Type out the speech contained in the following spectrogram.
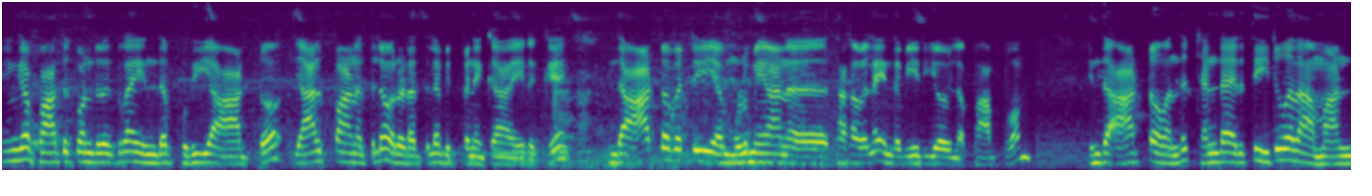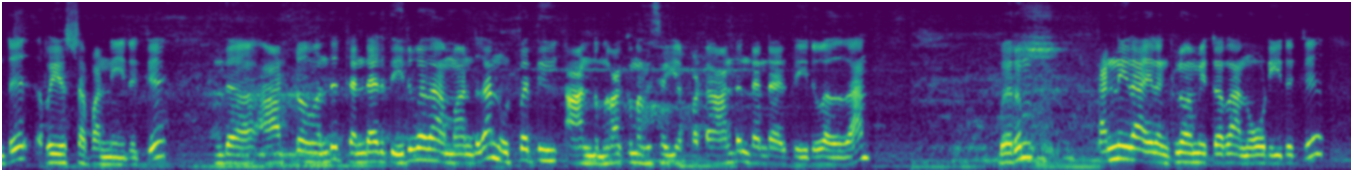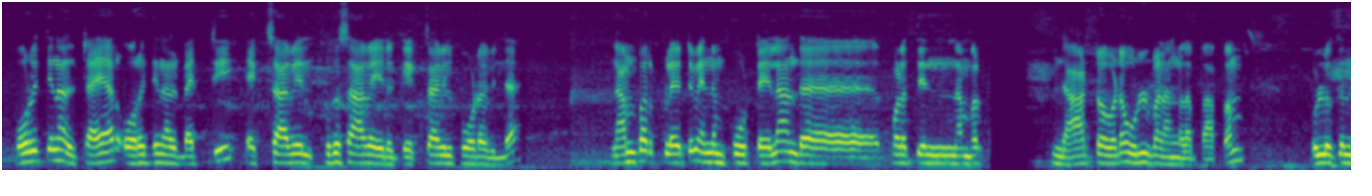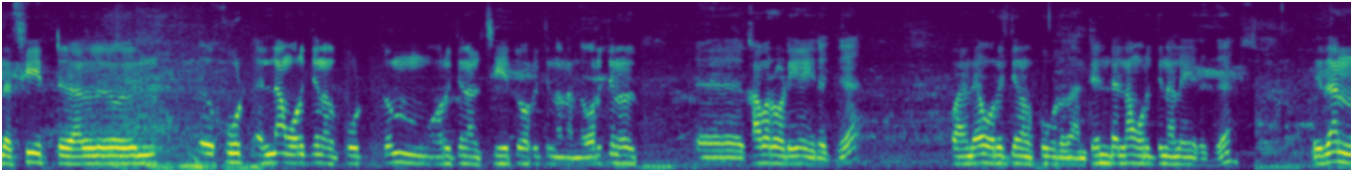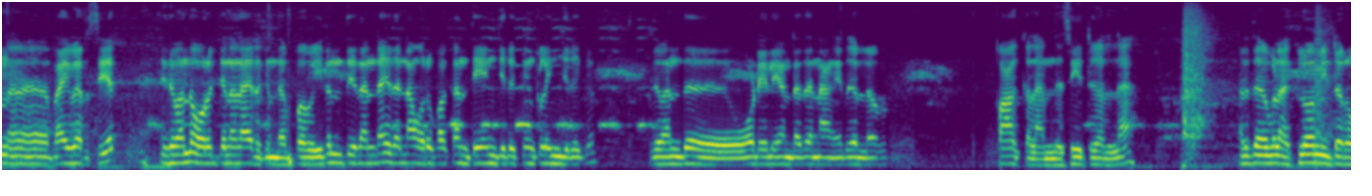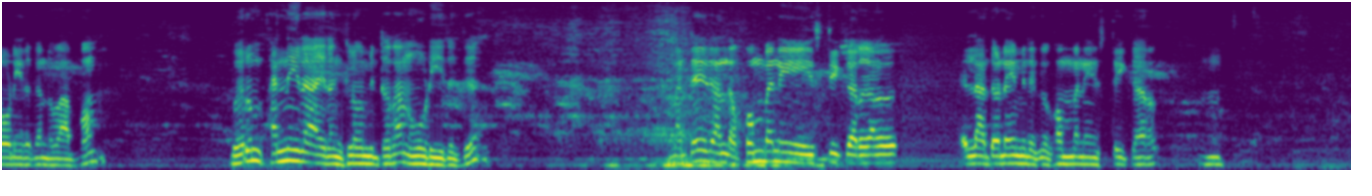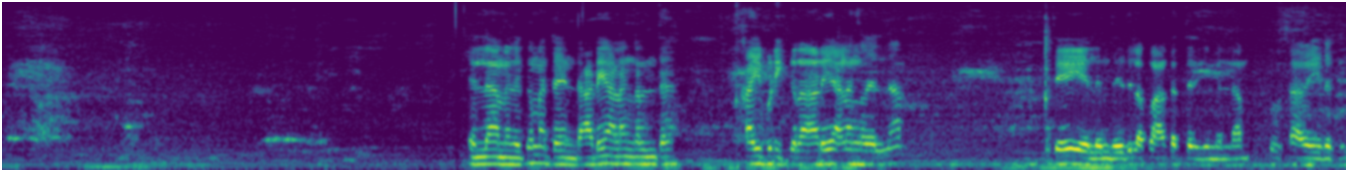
நீங்கள் பார்த்து கொண்டிருக்கிற இந்த புதிய ஆட்டோ யாழ்ப்பாணத்தில் ஒரு இடத்துல விற்பனைக்காக இருக்குது இந்த ஆட்டோ பற்றிய முழுமையான தகவலை இந்த வீடியோவில் பார்ப்போம். இந்த ஆட்டோ வந்து ரெண்டாயிரத்தி இருபதாம் ஆண்டு ரிஜிஸ்டர் பண்ணியிருக்கு. இந்த ஆட்டோ வந்து ரெண்டாயிரத்தி இருபதாம் ஆண்டு தான் உற்பத்தி ஆண்டு இறக்குமதி செய்யப்பட்ட ஆண்டு ரெண்டாயிரத்தி இருபது தான். வெறும் பன்னிராயிரம் கிலோமீட்டர் தான் ஓடி இருக்குது ஒரிஜினல் டயர் ஒரிஜினல் பேட்டரி எக்ஸ்ட்ராவில் புதுசாகவே இருக்குது எக்ஸ்ட்ராவில் போடவில்லை. நம்பர் பிளேட்டும் இன்னும் பூட்டையில் அந்த குளத்தின் நம்பர் இந்த ஆட்டோவோட உள்வளங்களை பார்ப்போம். உள்ளுக்கு இந்த சீட்டுகள் ஃபுட் எல்லாம் ஒரிஜினல் ஃபுட்டும் ஒரிஜினல் சீட் ஒரிஜினல் அந்த ஒரிஜினல் கவரோடையே இருக்குது ஒரிஜினல் கூடு தான். டென்ட் எல்லாம் ஒரிஜினலே இருக்குது இதுதான் டிரைவர் சீட் இது வந்து ஒரிஜினலாக இருக்குது இந்த இப்போ இருந்து இதண்டா இதெல்லாம் ஒரு பக்கம் தேஞ்சிருக்கு கிழிஞ்சிருக்கு. இது வந்து ஓடையிலேன்றதை நாங்கள் இதில் பார்க்கலாம் இந்த சீட்டுகளில். அடுத்து எவ்வளோ கிலோமீட்டர் ஓடி இருக்குன்னு பார்ப்போம். வெறும் பன்னீராயிரம் கிலோமீட்டர் தான் ஓடி இருக்கு. மற்ற இது அந்த கொம்பனி ஸ்டிக்கர்கள் எல்லாத்தோடையும் இருக்குது கொம்பனி ஸ்டிக்கர் எல்லாம் இருக்கு. மற்ற இந்த அடையாளங்கள் இந்த கைப்பிடிக்கிற அடையாளங்கள் எல்லாம் தேயல் இந்த இதில் பார்க்க தெரியும். எல்லாம் புதுசாகவே இருக்கு.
